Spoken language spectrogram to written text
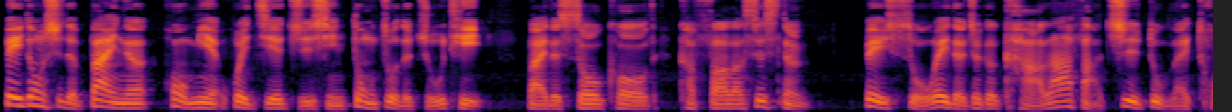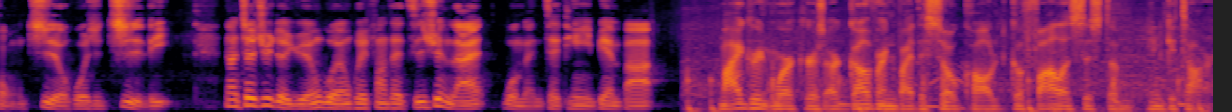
被动式的 by 呢，后面会接执行动作的主体，by the so-called kafala system，被所谓的这个卡拉法制度来统治或是治理。那这句的原文会放在资讯栏，我们再听一遍吧。Migrant workers are governed by the so-called kafala system in Qatar.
